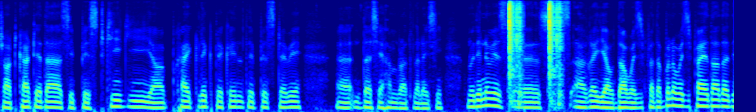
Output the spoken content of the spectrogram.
شارټ کټ یې دا چې پیسټ کیږي یا پخای کلیک پې کوي دلته پیسټوي داسې هم راتللی شي نو د نوې هغه یو دا وظیفه ده بله وظیفه یې دا ده د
